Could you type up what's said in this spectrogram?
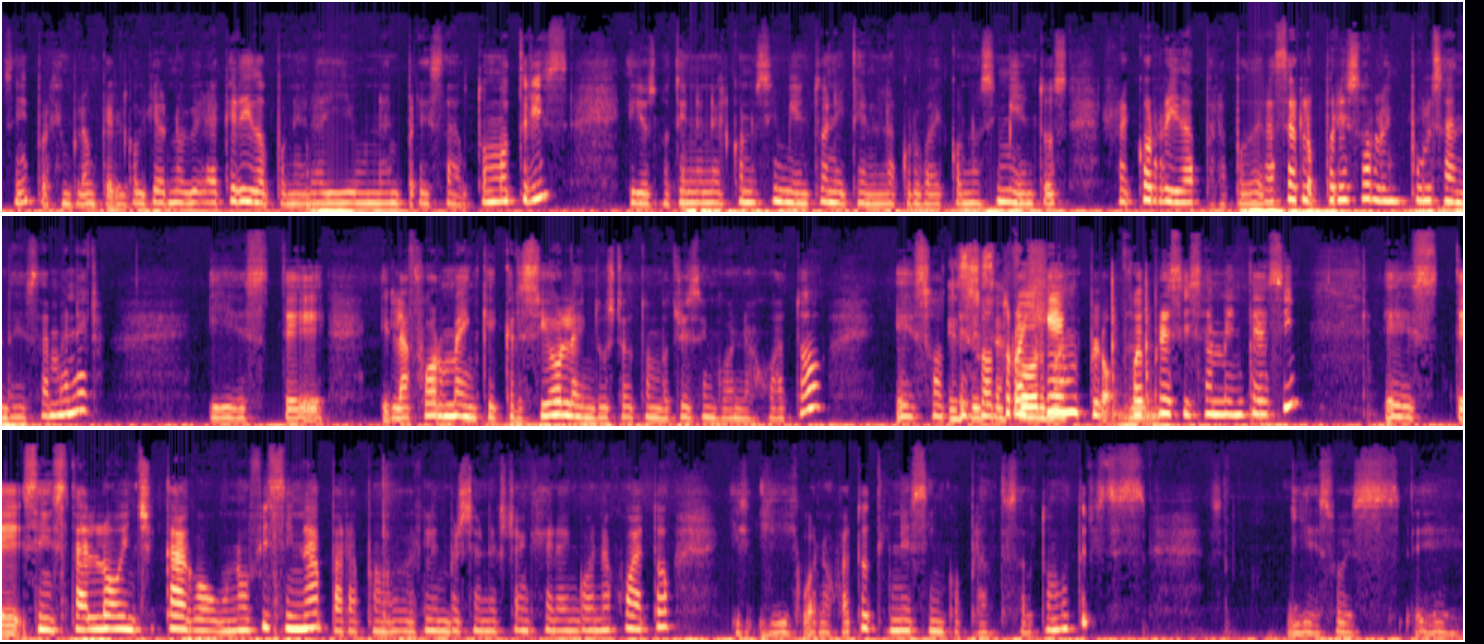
¿Sí? Por ejemplo, aunque el gobierno hubiera querido poner ahí una empresa automotriz, ellos no tienen el conocimiento ni tienen la curva de conocimientos recorrida para poder hacerlo. Por eso lo impulsan de esa manera. Y este la forma en que creció la industria automotriz en Guanajuato es, Es es otro forma. ejemplo. Fue Mm. precisamente así. Este, se instaló en Chicago una oficina para promover la inversión extranjera en Guanajuato y, y Guanajuato tiene cinco plantas automotrices. Y eso es, eh,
